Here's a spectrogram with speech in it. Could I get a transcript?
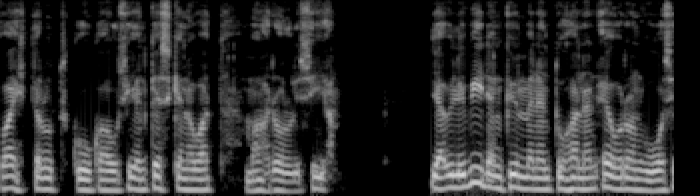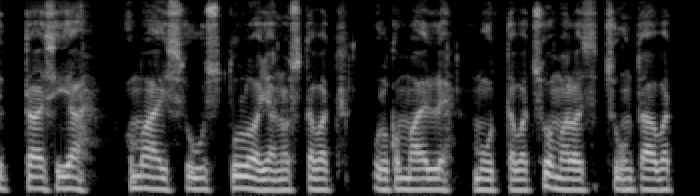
vaihtelut kuukausien kesken ovat mahdollisia. Ja yli 50 000 euron vuosittaisia omaisuustuloja nostavat ulkomaille muuttavat suomalaiset suuntaavat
